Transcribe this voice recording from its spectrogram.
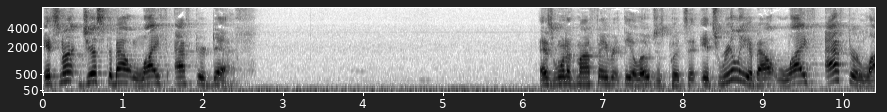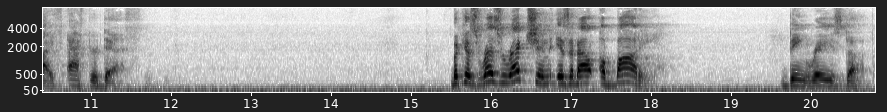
It's not just about life after death. As one of my favorite theologians puts it, it's really about life after life after death. Because resurrection is about a body being raised up.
